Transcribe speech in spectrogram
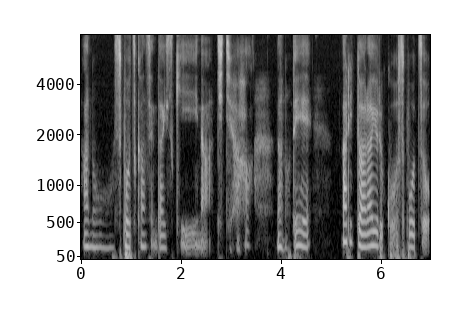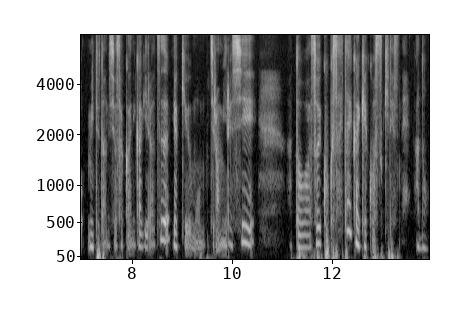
あの、スポーツ観戦大好きな父母なので、ありとあらゆるこうスポーツを見てたんですよ。サッカーに限らず、野球ももちろん見るし、あとはそういう国際大会結構好きですね。あの、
